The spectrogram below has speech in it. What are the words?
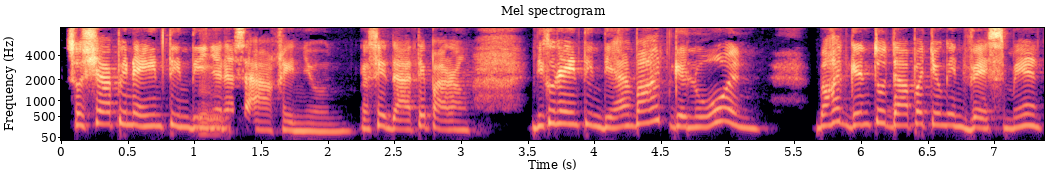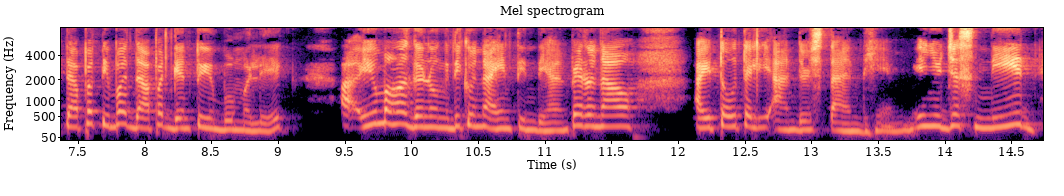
So siya pinaintindi niya Mm. na sa akin yun. Kasi dati parang, hindi ko naintindihan, bakit ganoon? Bakit ganito dapat yung investment? Dapat, di ba, dapat ganito yung bumalik? Ah, yung mga ganong, hindi ko naintindihan. Pero now, I totally understand him. And you just need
